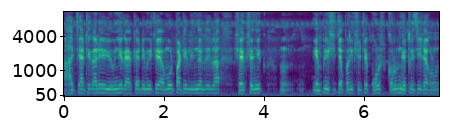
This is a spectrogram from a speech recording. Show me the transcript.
आज त्या ठिकाणी युनिक अकॅडमीचे अमोल पाटील यांनी शैक्षणिक एम पी एस सीच्या परीक्षेचे कोर्स करून घेतले तिच्याकडून.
